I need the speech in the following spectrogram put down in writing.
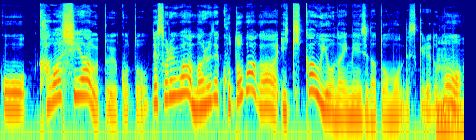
こう交わし合うということ。でそれはまるで言葉が行き交うようなイメージだと思うんですけれども、うん。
